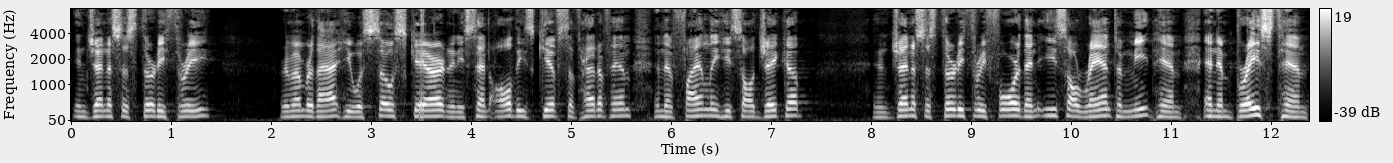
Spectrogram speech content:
in Genesis 33. Remember that? He was so scared and he sent all these gifts ahead of him. And then finally he saw Jacob in Genesis 33 4, then Esau ran to meet him and embraced him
